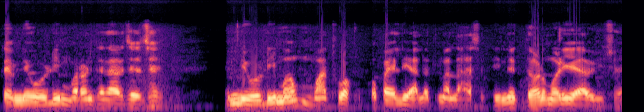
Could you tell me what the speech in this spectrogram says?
તો એમની ઓરડી મરણ જનાર જે છે, એમની ઓરડીમાં માથું કપાયેલી હાલતમાં લાશ હતી ને દળ મળી આવ્યું છે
